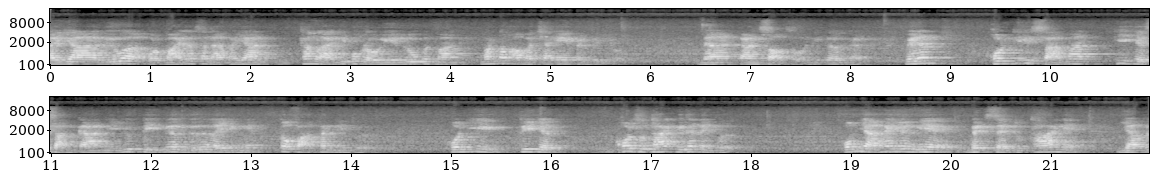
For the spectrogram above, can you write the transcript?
อาญาหรือว่ากฎหมายลักษณะพยานทั้งหลายที่พวกเราเรียนรู้กันมา มันต้องเอามาใช้ให้เป็นประโยชน์นะการสอบสวนนี่ก็เหมือนกันเพราะฉะนั้นคนที่สามารถที่จะสั่งการยุติเรื่องหรืออะไรอย่างเงี้ยก็ฝากท่านในเภอ คนที่ที่จะคนสุดท้ายคือท่านในอำเภอผมอยากให้เรื่องนี้เบ็ดเสร็จสุดท้ายเนี่ย อย่าไป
